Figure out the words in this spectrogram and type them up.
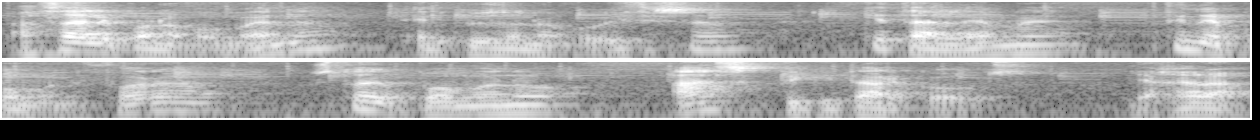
Αυτά λοιπόν από μένα, ελπίζω να βοήθησα και τα λέμε την επόμενη φορά στο επόμενο Ask the Guitar Coach. Γεια χαρά!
